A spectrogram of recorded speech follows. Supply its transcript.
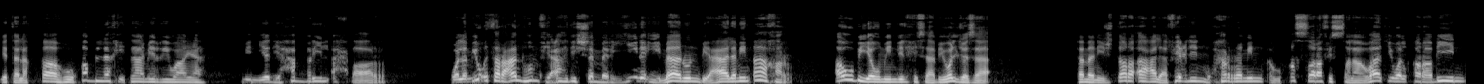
يتلقاه قبل ختام الرواية من يد حبر الأحبار. ولم يؤثر عنهم في عهد الشمريين إيمان بعالم آخر أو بيوم للحساب والجزاء. فمن اجترأ على فعل محرم أو قصر في الصلوات والقرابين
